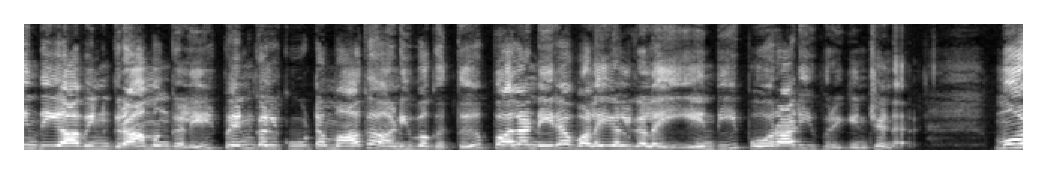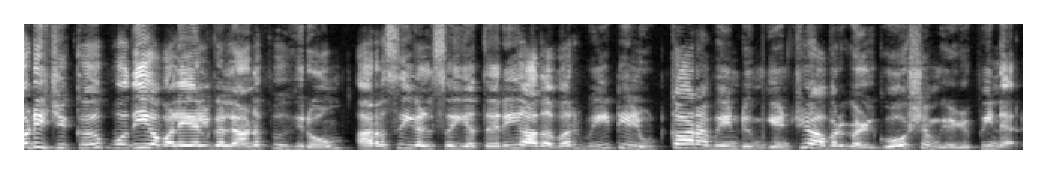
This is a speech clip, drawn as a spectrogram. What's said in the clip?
இந்தியாவின் கிராமங்களில் பெண்கள் கூட்டமாக அணிவகுத்து பல நிற வளையல்களை ஏந்தி போராடி வருகின்றனர் மோடிஜிக்கு புதிய வளையல்கள் அனுப்புகிறோம் அரசியல் செய்ய தெரியாதவர் வீட்டில் உட்கார வேண்டும் என்று அவர்கள் கோஷம் எழுப்பினர்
